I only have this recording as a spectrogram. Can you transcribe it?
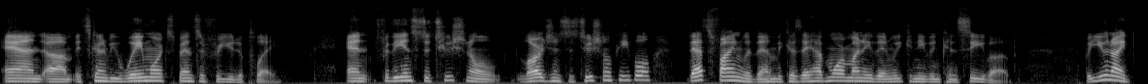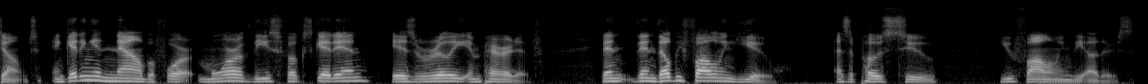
and um, it's going to be way more expensive for you to play. And for the institutional, large institutional people, that's fine with them because they have more money than we can even conceive of. But you and I don't. And getting in now before more of these folks get in is really imperative. Then then they'll be following you as opposed to you following the others.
